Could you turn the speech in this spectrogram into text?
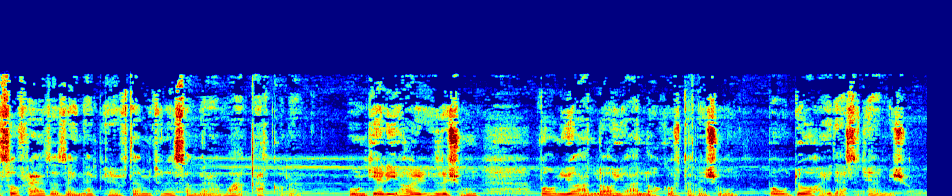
سفره از زینب گرفتن می‌تونستم برم محقق کنم با اون گریه های ریزشون با اون یا الله یا الله گفتنشون با اون دعاهای دست جمعیشون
